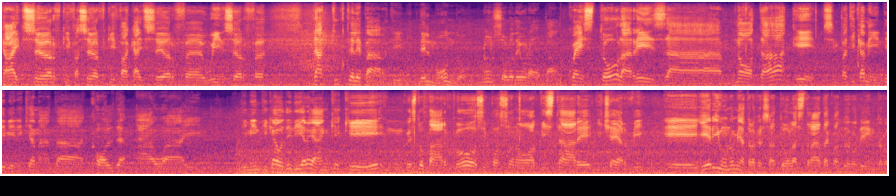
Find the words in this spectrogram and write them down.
kitesurf, chi fa surf, chi fa kitesurf, eh, windsurf, da tutte le parti del mondo, non solo d'Europa. Questo l'ha resa nota e simpaticamente viene chiamata Cold Hawaii. Dimenticavo di dire anche che in questo parco si possono avvistare i cervi e ieri uno mi ha attraversato la strada quando ero dentro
